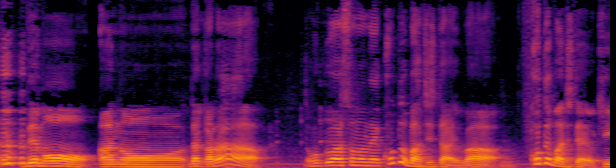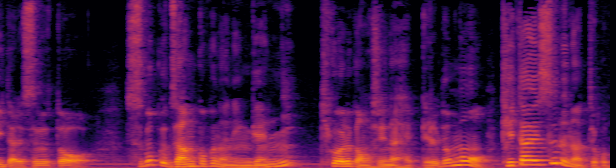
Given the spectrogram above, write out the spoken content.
いやでもあのーだから僕はそのね言葉自体は言葉自体を聞いたりするとすごく残酷な人間に聞こえるかもしれないけれども期待するなっていう言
